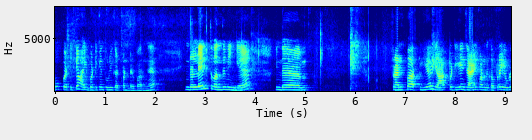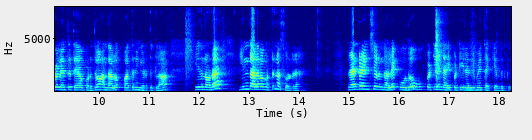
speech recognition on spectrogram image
ஊப்பட்டிக்கும் ஐப்பட்டிக்கும் துணி கட் பண்ணுறேன் பாருங்கள் இந்த லென்த் வந்து நீங்கள் இந்த ஃப்ரண்ட் பார்ட்டையும் யாக் பட்டியும் ஜாயின் பண்ணதுக்கப்புறம் எவ்வளோ லென்த்து தேவைப்படுதோ அந்த அளவுக்கு பார்த்து நீங்கள் எடுத்துக்கலாம். இதனோட இந்த அளவை மட்டும் நான் சொல்கிறேன் ரெண்டரை இன்ச் இருந்தாலே போதும். ஊப்பட்டி அண்ட் ஐப்பட்டி ரெண்டுமே தைக்கிறதுக்கு.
